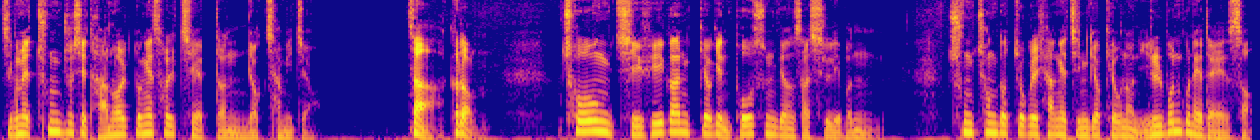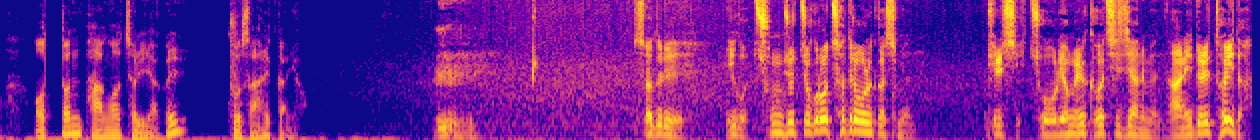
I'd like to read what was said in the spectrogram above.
지금의 충주시 단월동에 설치했던 역참이죠. 자, 그럼 총지휘관격인 도순변사 신립은 충청도 쪽을 향해 진격해오는 일본군에 대해서 어떤 방어 전략을 구사할까요? 서들이 이곳 충주 쪽으로 쳐들어올 것이면 필시 조령을 거치지 않으면 아니 될 터이다.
